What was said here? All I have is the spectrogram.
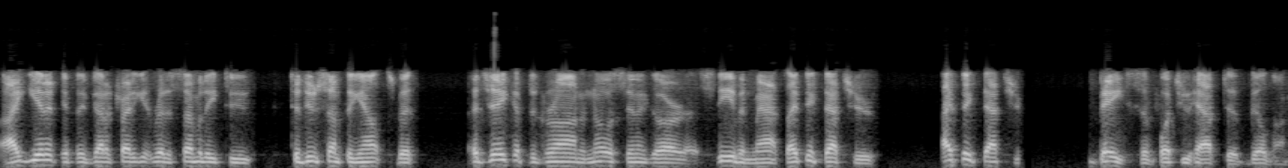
I get it if they've got to try to get rid of somebody to to do something else, but a Jacob DeGrom, a Noah Syndergaard, a Steven Matz, I think that's your I think that's your base of what you have to build on.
